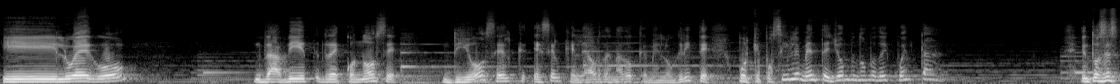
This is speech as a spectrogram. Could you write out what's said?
Y luego David reconoce, Dios es el que le ha ordenado que me lo grite, porque posiblemente yo no me doy cuenta. Entonces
